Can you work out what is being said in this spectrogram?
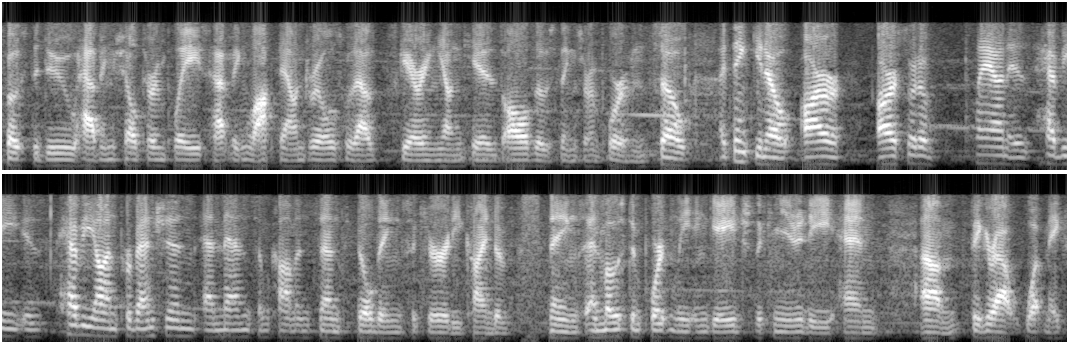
supposed to do, having shelter in place, having lockdown drills without scaring young kids, all of those things are important. So I think you know our our sort of plan is heavy is heavy on prevention and then some common sense building security kind of things and most importantly engage the community and um, figure out what makes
